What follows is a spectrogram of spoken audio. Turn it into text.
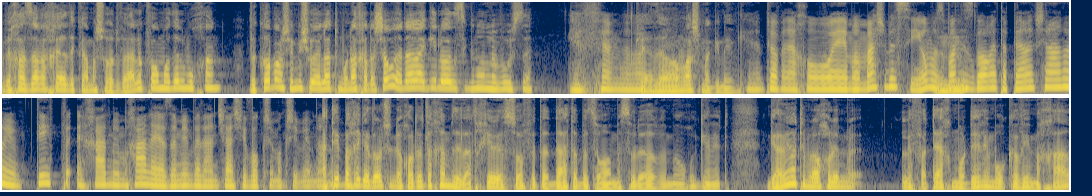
וחזר אחרי איזה כמה שעות, והיה לו כבר מודל מוכן. וכל פעם שמישהו העלה תמונה חדשה, הוא ידע להגיד לו איזה סגנון לבוש זה. יפה מאוד. כן, זה ממש מגניב. כן, טוב, אנחנו uh, ממש בסיום, אז בוא Mhm. נסגור את הפרק שלנו עם טיפ אחד ממך ליזמים ולאנשי השיווק שמקשיבים לנו. הטיפ הכי גדול שאני יכול לתת לכם זה להתחיל לאסוף את הדאטה בצורה מסודרת ומאורגנת. גם אם אתם לא יכולים לפתח מודלים מורכבים מחר,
